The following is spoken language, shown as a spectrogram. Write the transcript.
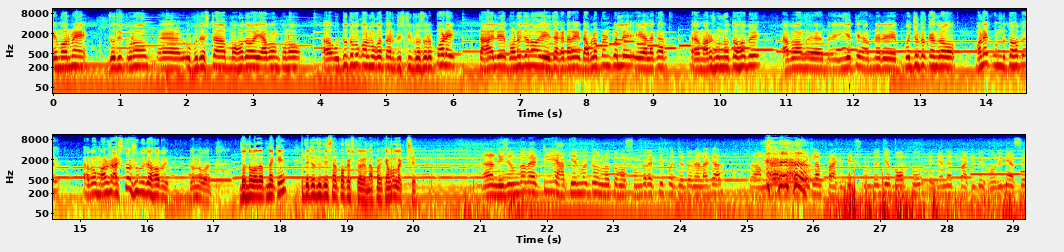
এই মর্মে যদি কোনো উপদেষ্টা মহোদয় এবং কোনো ঊর্ধ্বতম কর্মকর্তার দৃষ্টিগোচরে পড়ে, তাহলে বনজন এই জায়গাটারে ডেভেলপমেন্ট করলে এই এলাকার মানুষ উন্নত হবে এবং ইয়েতে আপনার পর্যটক কেন্দ্র অনেক উন্নত হবে। এবং মানুষ আসতেও সুবিধা হবে। ধন্যবাদ। ধন্যবাদ আপনাকে। এটা যদি স্যার প্রকাশ করেন আপনার কেমন লাগছে? হ্যাঁ নিজমদব একটি হাতির মধ্যে অন্যতম সুন্দর একটি পর্যটন এলাকা। তো আমরা দেখলাম প্রাকৃতিক সৌন্দর্যে ভরপুর। এখানে প্রাকৃতিক হরিণ আছে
